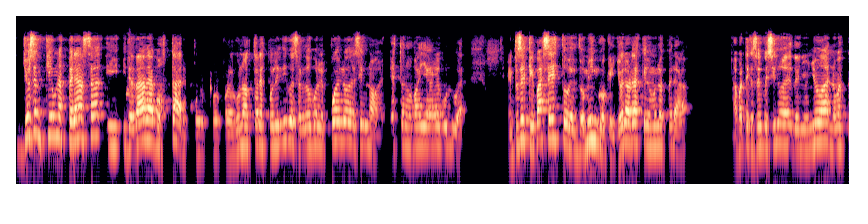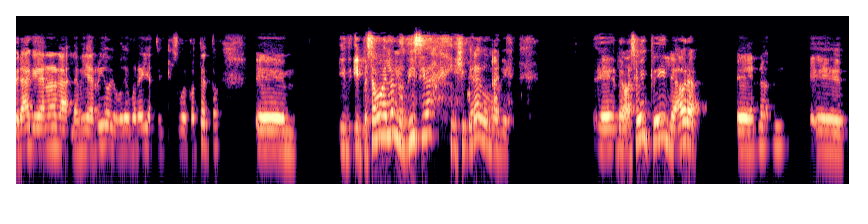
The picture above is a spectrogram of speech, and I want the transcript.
Yo, sentía una esperanza y, trataba de apostar por, algunos actores políticos y sobre todo por el pueblo, de decir, no, esto nos va a llegar a algún lugar. Entonces, que pase esto el domingo, que yo la verdad es que no me lo esperaba, aparte que soy vecino de, Ñuñoa, no me esperaba que ganara la, la de Río, yo voté por ella, estoy súper contento. Eh, y, empezamos a ver las noticias y era como que eh, demasiado increíble. Ahora, eh,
